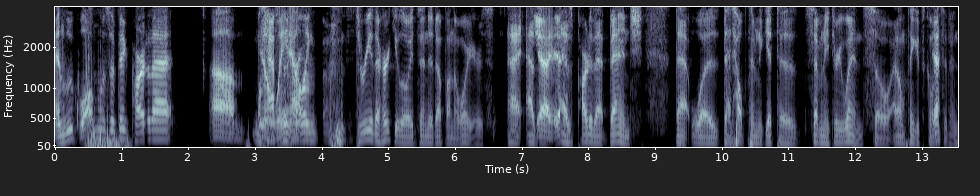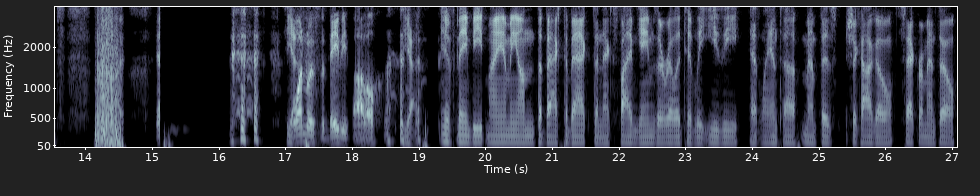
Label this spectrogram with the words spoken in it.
And Luke Walton was a big part of that. Um, you Well, know, Wayne Alling. three of the Herculoids ended up on the Warriors uh, as Yeah, yeah. as part of that bench that was that helped them to get to 73 wins. So I don't think it's coincidence. Yeah. One was the baby bottle. yeah. If they beat Miami on the back to back, the next five games are relatively easy. Atlanta, Memphis, Chicago, Sacramento.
